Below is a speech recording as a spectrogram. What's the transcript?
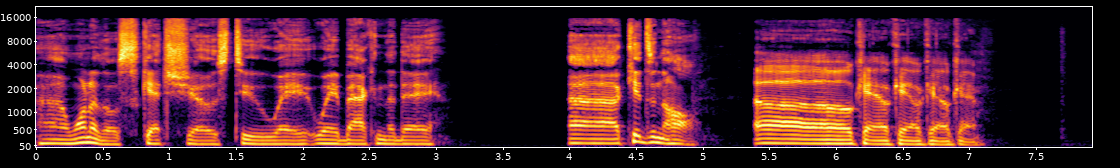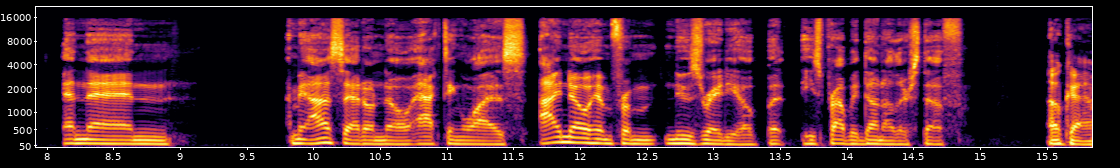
uh, one of those sketch shows too, way way back in the day. Uh, Kids in the Hall, Oh, okay. Okay. Okay. Okay. and then, I mean, honestly, I don't know acting wise. I know him from NewsRadio, but he's probably done other stuff. Okay.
